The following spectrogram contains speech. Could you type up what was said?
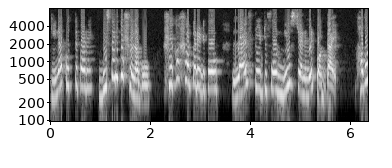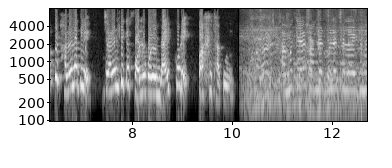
কি না করতে পারে? বিস্তারিত শোনাবো শেখর সরকারের report live twenty four news চ্যানেলের পর্দায়। খবরটি ভালো লাগলে চ্যানেলটিকে ফলো করে, লাইক করে পাশে থাকুন। আমাকে সম্রাট বলে ছেলে এখানে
